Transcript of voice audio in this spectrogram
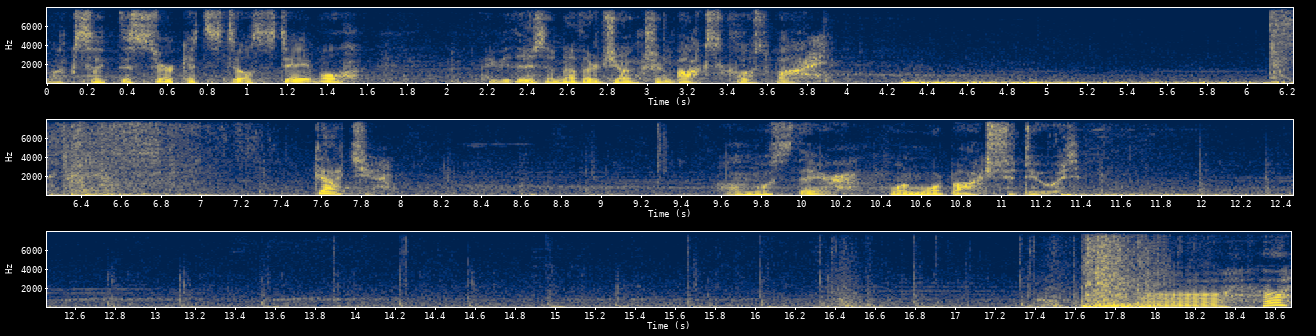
Looks like the circuit's still stable. Maybe there's another junction box close by. Gotcha. Almost there. One more box should do it. Uh-huh.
